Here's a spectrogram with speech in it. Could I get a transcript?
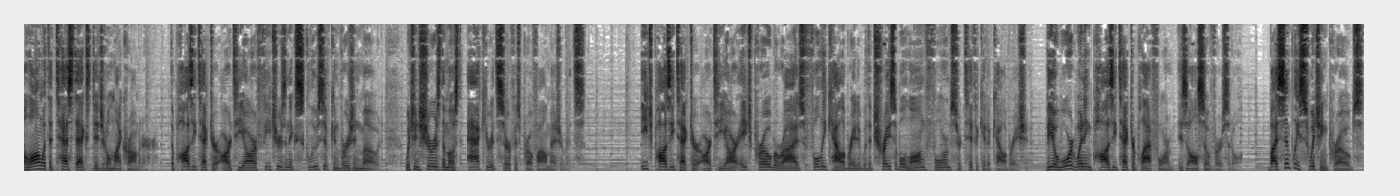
Along with the Testex digital micrometer, the Positector RTR features an exclusive conversion mode, which ensures the most accurate surface profile measurements. Each Positector RTR-H probe arrives fully calibrated with a traceable long-form certificate of calibration. The award-winning Positector platform is also versatile. By simply switching probes,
